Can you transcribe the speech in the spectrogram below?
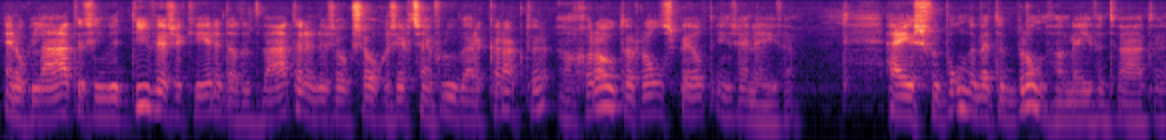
En ook later zien we diverse keren dat het water, en dus ook zogezegd zijn vloeibare karakter, een grote rol speelt in zijn leven. Hij is verbonden met de bron van levend water.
